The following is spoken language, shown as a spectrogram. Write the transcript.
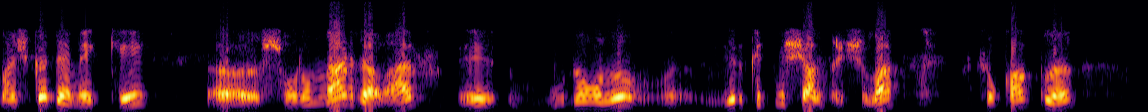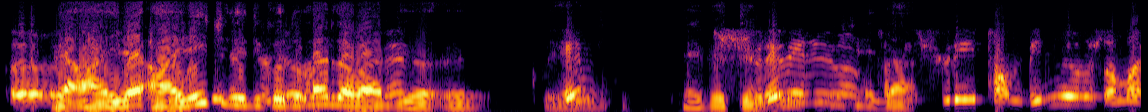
başka demek ki e, sorunlar da var. E, bu da onu ürkütmüş anlaşılan. Çok haklı. E, Ve aile aile içi dedikodular da var diyor. E, hem Seyfettin. Süre veriyor. Şey Tabii daha. süreyi tam bilmiyoruz ama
